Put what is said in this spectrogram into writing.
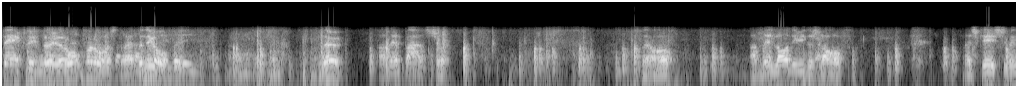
denke, vielleicht drei Euro verrosten. Hat er nicht auf? Nö. Ah, der passt schon. Ja. Aber dann lade ich wieder schlafen. Hast du gestern den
